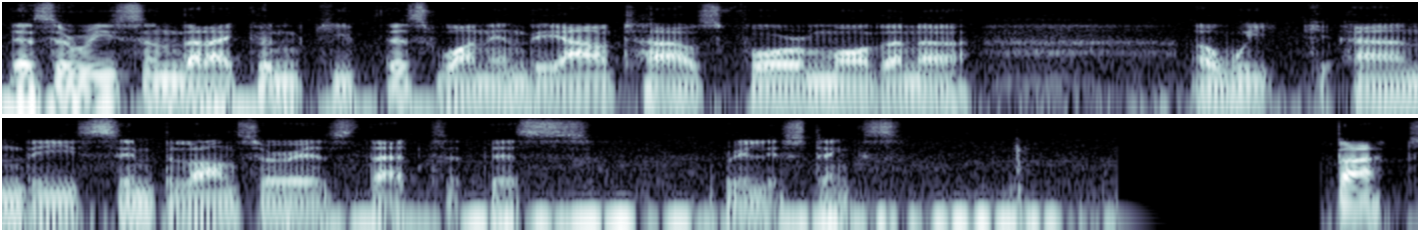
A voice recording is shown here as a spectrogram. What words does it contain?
There's a reason that I couldn't keep this one in the outhouse for more than a a week, and the simple answer is that this really stinks. But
